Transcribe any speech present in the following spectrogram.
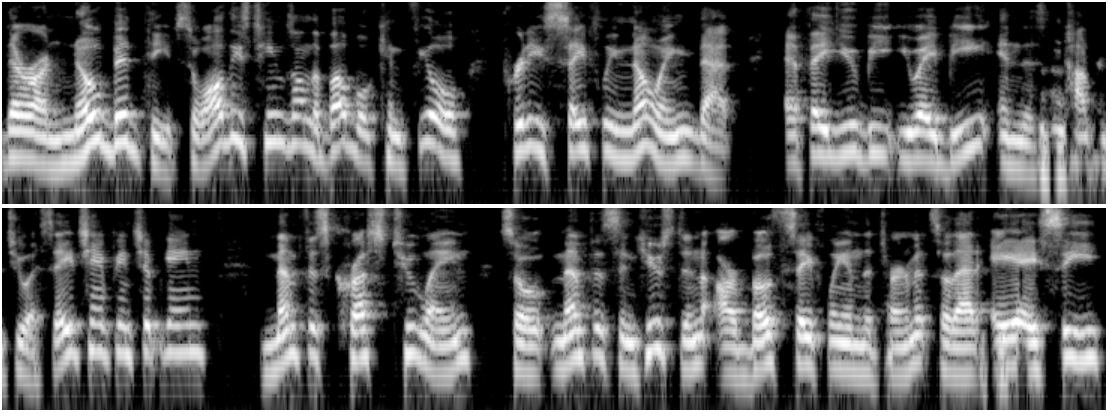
there are no bid thieves. So all these teams on the bubble can feel pretty safely knowing that FAU beat UAB in this mm-hmm. Conference USA championship game. Memphis crushed Tulane. So Memphis and Houston are both safely in the tournament. So that mm-hmm. AAC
